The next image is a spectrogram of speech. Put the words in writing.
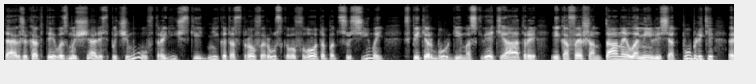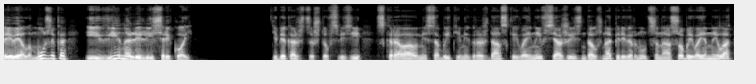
так же, как ты, возмущались, почему в трагические дни катастрофы русского флота под Сусимой в Петербурге и Москве театры и кафе «Шантаны» ломились от публики, ревела музыка, и вина лились рекой. Тебе кажется, что в связи с кровавыми событиями гражданской войны вся жизнь должна перевернуться на особый военный лад,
